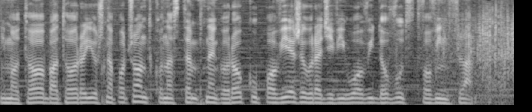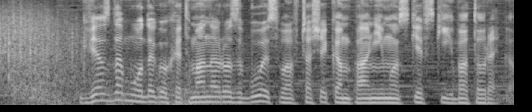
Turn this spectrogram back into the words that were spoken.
Mimo to Batory już na początku następnego roku powierzył Radziwiłłowi dowództwo w Inflantach. Gwiazda młodego hetmana rozbłysła w czasie kampanii moskiewskich Batorego.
